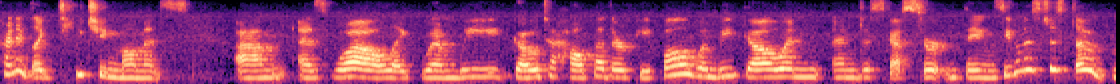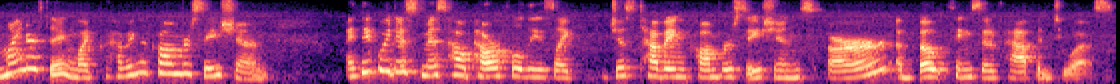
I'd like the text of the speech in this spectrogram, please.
kind of like teaching moments um, as well. Like when we go to help other people, when we go and, and discuss certain things, even it's just a minor thing like having a conversation, I think we dismiss how powerful these like just having conversations are about things that have happened to us.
